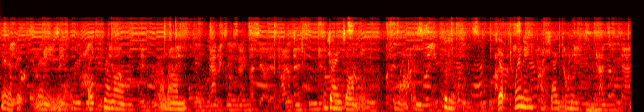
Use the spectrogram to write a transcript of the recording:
and then a bit, and then you know, like from uh, from um? Giant Zombie. Minecraft. Look at it. Yep, 20. Hashtag 20. I've got a cat.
